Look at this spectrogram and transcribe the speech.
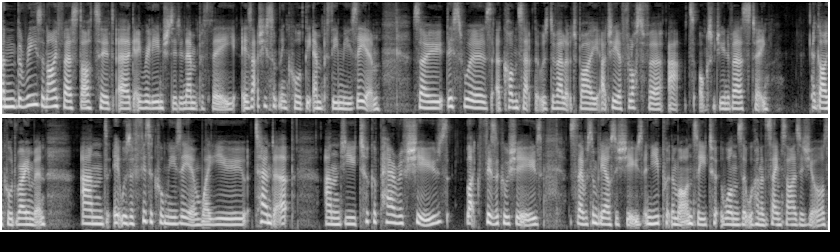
And the reason I first started uh, getting really interested in empathy is actually something called the Empathy Museum. So, this was a concept that was developed by actually a philosopher at Oxford University, a guy called Roman. And it was a physical museum where you turned up and you took a pair of shoes, like physical shoes. So, there were somebody else's shoes, and you put them on. So, you took the ones that were kind of the same size as yours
